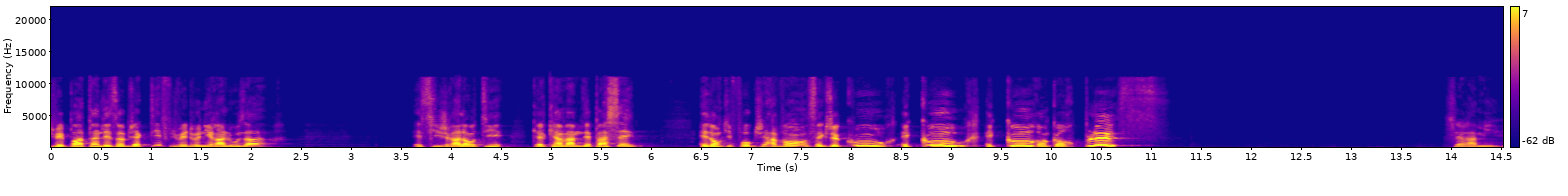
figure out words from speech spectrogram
je ne vais pas atteindre les objectifs, je vais devenir un loser. Et si je ralentis, quelqu'un va me dépasser. Et donc il faut que j'avance et que je cours et cours et cours encore plus. Cher ami,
